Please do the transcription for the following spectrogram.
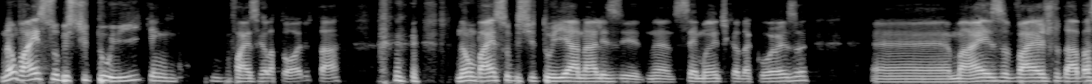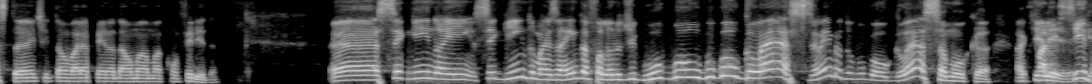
Não vai substituir quem faz relatório, tá? Não vai substituir a análise né, semântica da coisa, é, mas vai ajudar bastante, então vale a pena dar uma, uma conferida. É, seguindo aí, seguindo, mas ainda falando de Google, o Google Glass. Você lembra do Google Glass, Samuca? Aquele Falecido?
